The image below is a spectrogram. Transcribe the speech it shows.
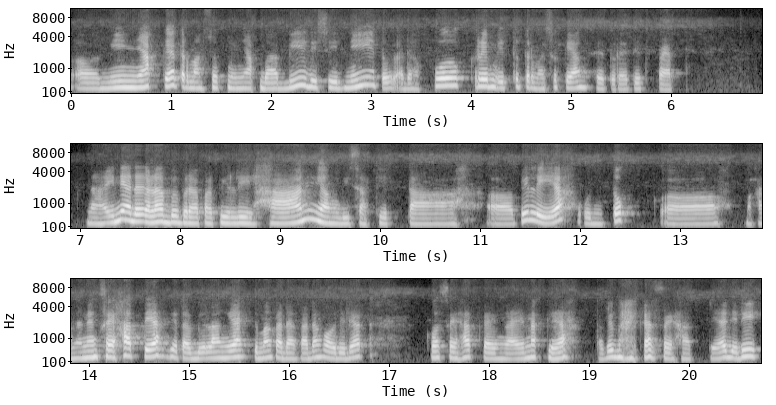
uh, minyak ya termasuk minyak babi di sini itu ada full cream itu termasuk yang saturated fat. Nah, ini adalah beberapa pilihan yang bisa kita uh, pilih ya untuk uh, makanan yang sehat ya kita bilang ya. Cuma kadang-kadang kalau dilihat kok sehat kayak nggak enak ya, tapi mereka sehat ya. Jadi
